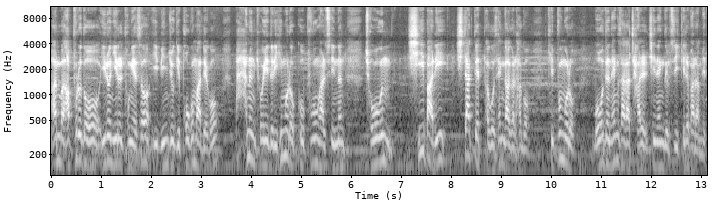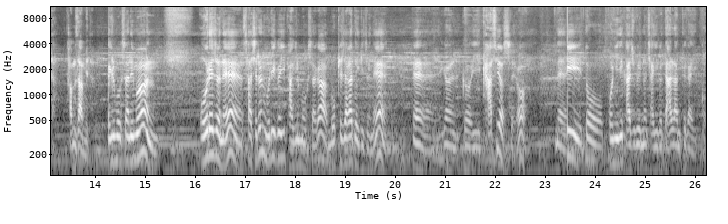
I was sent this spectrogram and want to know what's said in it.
아, 뭐 앞으로도 이런 일을 통해서 이 민족이 복음화되고 많은 교회들이 힘을 얻고 부흥할 수 있는 좋은 시발이 시작됐다고 생각을 하고 기쁨으로 모든 행사가 잘 진행될 수 있기를 바랍니다. 감사합니다. 박일 목사님은 오래전에 사실은 우리 그이 박일 목사가 목회자가 되기 전에 예, 이건 그이 가수였어요. 네. 이또 본인이 가지고 있는 자기 그 달란트가 있고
